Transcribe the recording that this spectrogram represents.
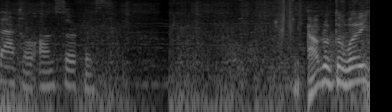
Battle on surface. Out of the way.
